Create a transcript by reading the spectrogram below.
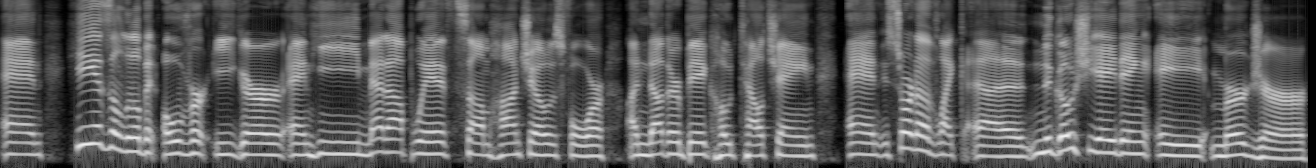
and he is a little bit over eager and he met up with some honchos for another big hotel chain and is sort of like uh, negotiating a merger,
